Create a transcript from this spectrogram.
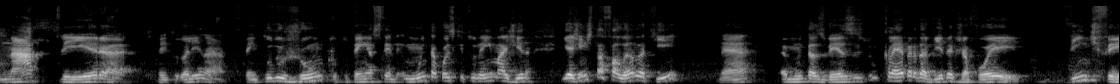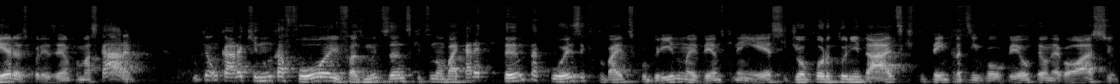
na feira, tem tudo ali, né? Tem tudo junto, tu tem muita coisa que tu nem imagina. E a gente está falando aqui, né? É, muitas vezes do Kleber da vida, que já foi 20 feiras, por exemplo, mas, cara, tu que é um cara que nunca foi, faz muitos anos que tu não vai, cara, é tanta coisa que tu vai descobrir num evento que nem esse, de oportunidades que tu tem para desenvolver o teu negócio,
